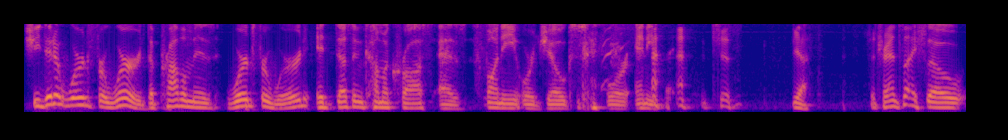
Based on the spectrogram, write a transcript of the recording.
She did it word for word. The problem is, word for word, it doesn't come across as funny or jokes or anything. just yeah. The translation. so,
